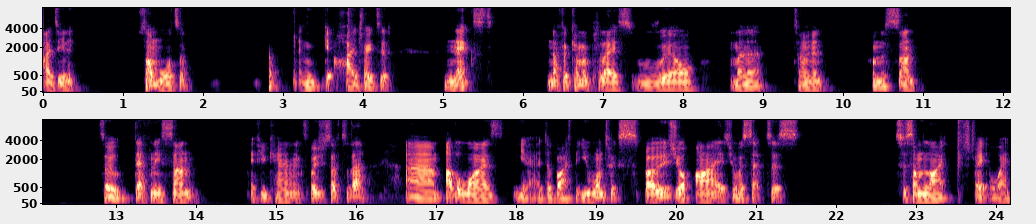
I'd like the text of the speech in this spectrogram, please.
ideally, some water and get hydrated. Next, nothing can replace real melatonin from the sun. So definitely sun, if you can, expose yourself to that. Um, otherwise, yeah, a device, but you want to expose your eyes, your receptors to some light straight away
